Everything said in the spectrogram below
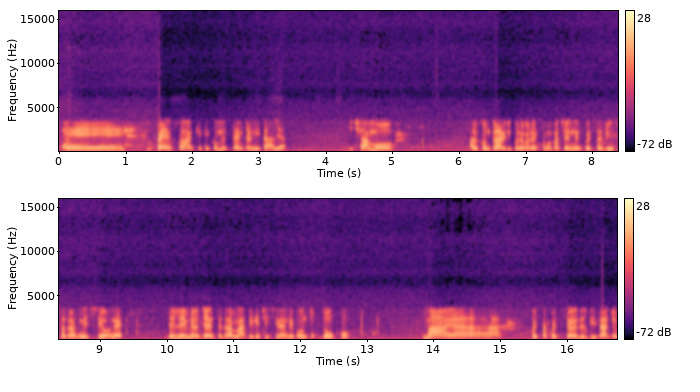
E penso anche che come sempre in Italia, diciamo, al contrario di quello che noi stiamo facendo in questa giusta trasmissione, delle emergenze drammatiche ci si rende conto dopo, ma eh, questa questione del disagio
